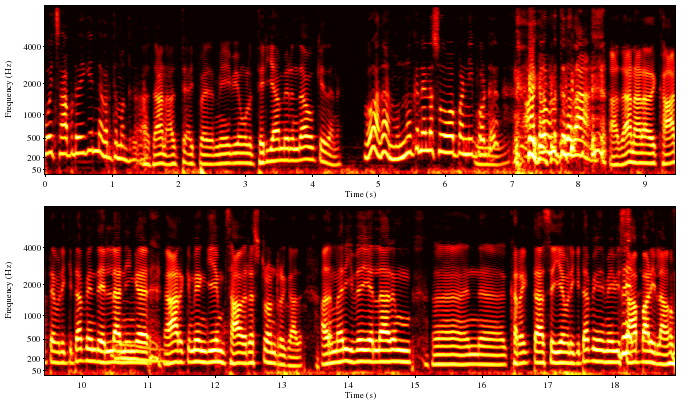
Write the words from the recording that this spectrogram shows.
போய் சாப்பிட வைக்க என்ன வருத்தம் வந்துருக்கு அதான் அது இப்ப மேபி உங்களுக்கு தெரியாம இருந்தா ஓகே தானே. ஓ அதான் முன்னுக்கு நல்ல சோவை பண்ணி போட்டு விழுத்துறதான் அதான் நான் அதை காட்ட விളിக்கிட்டா இப்போ இந்த எல்லா நீங்க யாருக்குமே எங்கேயும் சா ரெஸ்டாரண்ட் இருக்காது. அது மாதிரி இவை எல்லாரும் இந்த கரெக்டா செய்ய விളിக்கிட்டா மேபி சாப்பாடு இல்லாம.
